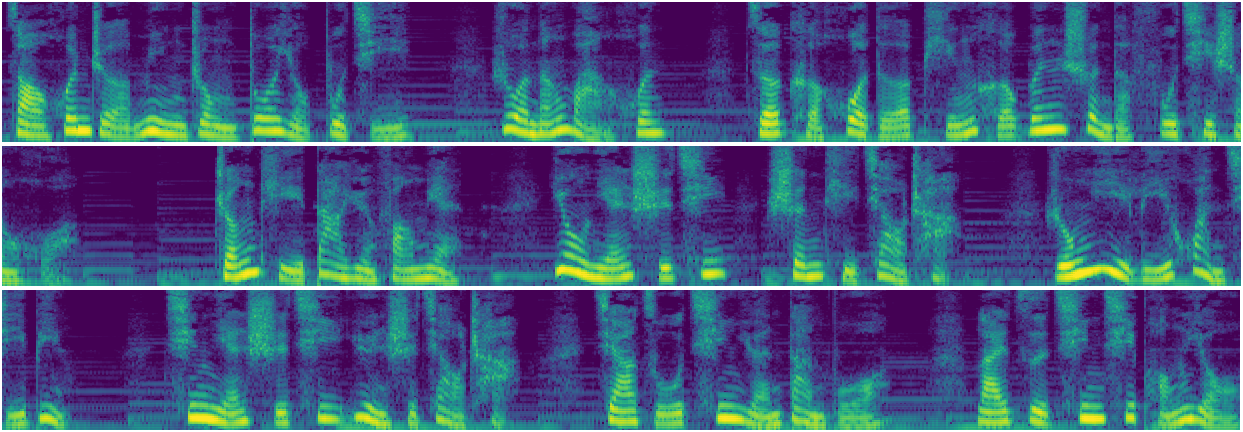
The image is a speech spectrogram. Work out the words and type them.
早婚者命中多有不吉。若能晚婚，则可获得平和温顺的夫妻生活。整体大运方面，幼年时期身体较差，容易罹患疾病；青年时期运势较差，家族亲缘淡薄。来自亲戚朋友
